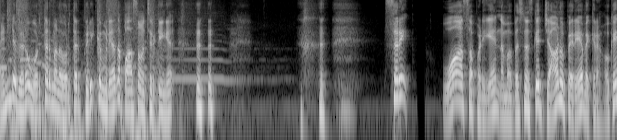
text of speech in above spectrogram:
ரெண்டு பேரும் ஒருத்தர் மேல ஒருத்தர் பிரிக்க முடியாத பாசம் வச்சிருக்கீங்க. சரி ஓ ஆசைப்படியே நம்ம பிசினஸ்க்கு ஜானு பேரையே வைக்கிறேன் ஓகே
